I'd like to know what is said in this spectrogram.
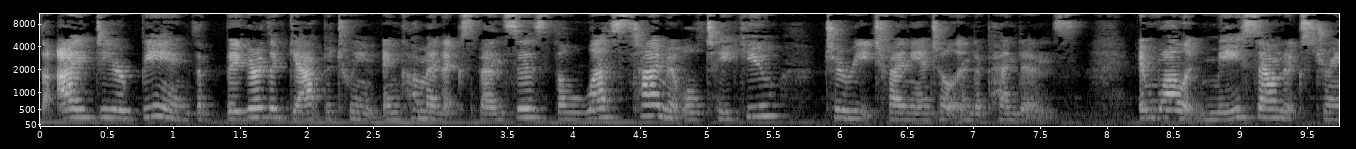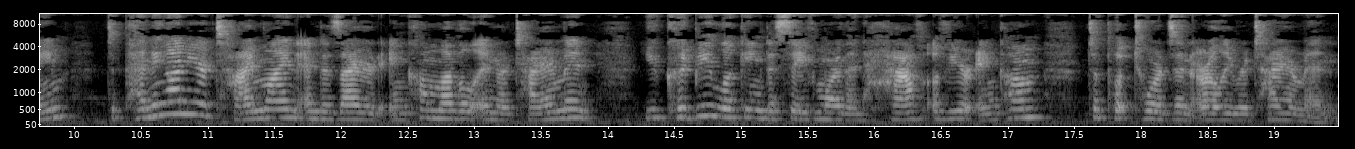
The idea being the bigger the gap between income and expenses, the less time it will take you to reach financial independence. And while it may sound extreme, Depending on your timeline and desired income level in retirement, you could be looking to save more than half of your income to put towards an early retirement.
